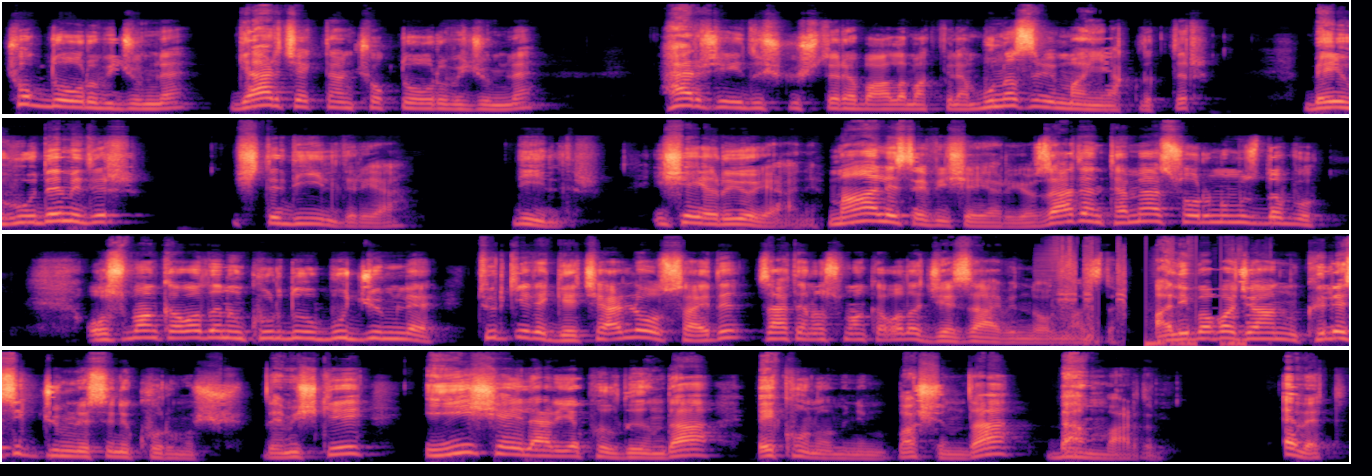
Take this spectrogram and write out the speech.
çok doğru bir cümle. Gerçekten çok doğru bir cümle. Her şeyi dış güçlere bağlamak falan. Bu nasıl bir manyaklıktır? Beyhude midir? İşte değildir ya. Değildir. İşe yarıyor yani. Maalesef işe yarıyor. Zaten temel sorunumuz da bu. Osman Kavala'nın kurduğu bu cümle Türkiye'de geçerli olsaydı zaten Osman Kavala cezaevinde olmazdı. Ali Babacan klasik cümlesini kurmuş. Demiş ki iyi şeyler yapıldığında ekonominin başında ben vardım. Evet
